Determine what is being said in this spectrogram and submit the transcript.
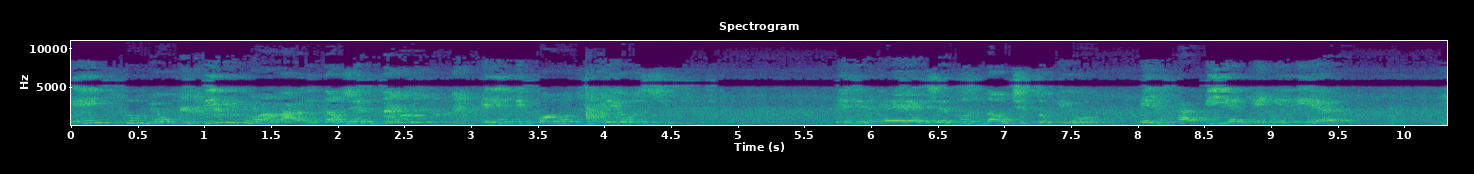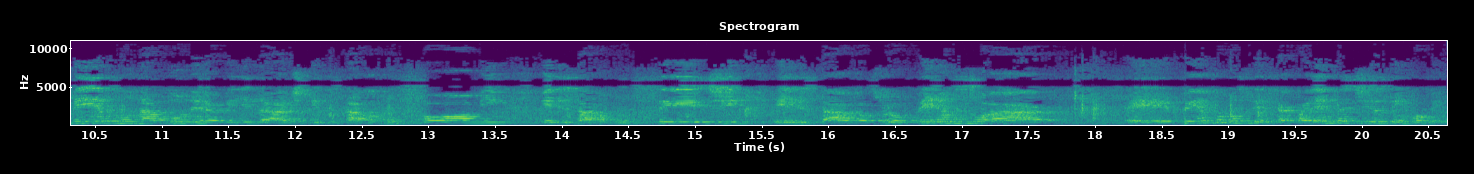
Eis o meu filho amado. Então Jesus, ele ficou no que Deus disse. Ele, é, Jesus não titubeou. Ele sabia quem ele era mesmo na vulnerabilidade, ele estava com fome, ele estava com sede, ele estava propenso a. É, pensa você ficar 40 dias sem comer.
